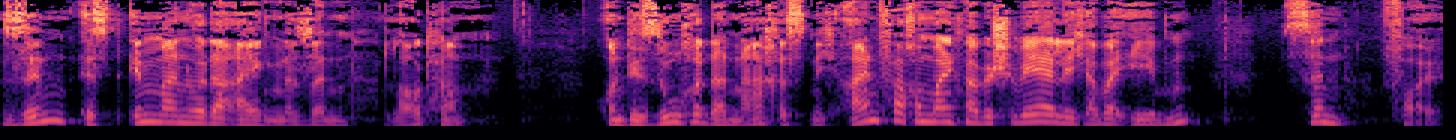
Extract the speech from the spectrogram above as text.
Sinn ist immer nur der eigene Sinn, laut Hamm. Und die Suche danach ist nicht einfach und manchmal beschwerlich, aber eben sinnvoll.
